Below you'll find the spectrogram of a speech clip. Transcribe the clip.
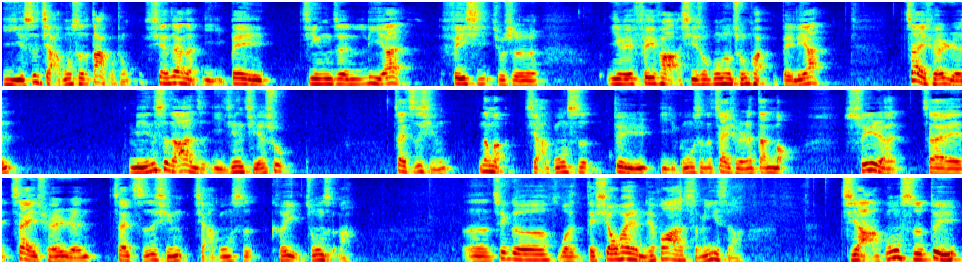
乙是甲公司的大股东，现在呢乙被经侦立案非息，就是因为非法吸收公众存款被立案，债权人民事的案子已经结束。在执行，那么甲公司对于乙公司的债权人的担保，虽然在债权人在执行甲公司可以终止吗？呃，这个我得消化一下你这话什么意思啊？甲公司对于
